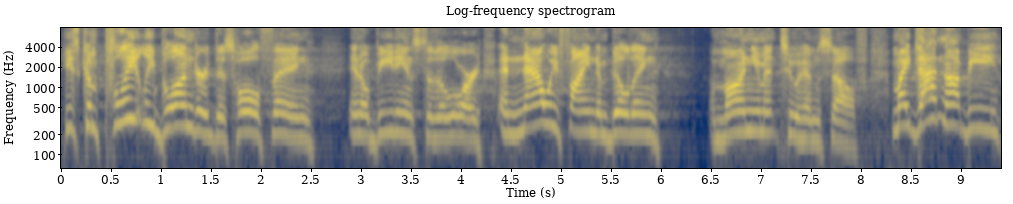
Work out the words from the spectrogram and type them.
he's completely blundered this whole thing in obedience to the Lord, and now we find him building a monument to himself. Might that not be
